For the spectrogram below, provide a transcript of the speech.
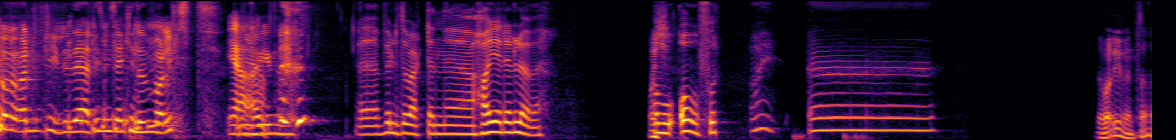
kommer alltid for tidlig. Det er liksom hvis jeg kunne valgt. Ja, Ja. sant? Eh, ville du vært en uh, hai eller løve? Oi, Og, og hvorfor? Oi. Uh... det var uventa.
